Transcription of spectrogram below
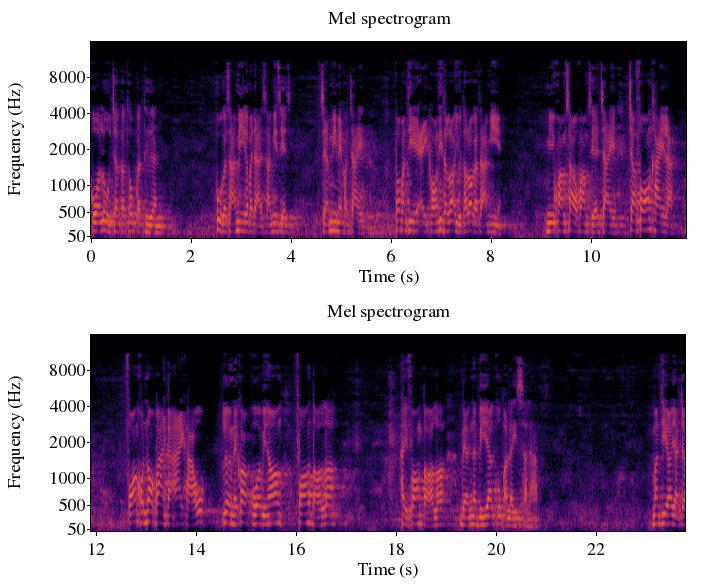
กลัวลูกจะกระทบกระเทือนพูดกับสามีก็ไม่ได้ สามีเสียสามีไม่เข้าใจ เพราะบางทีไอ้ของที่ทะเลาะอยู่ทะเลาะกับสามี มีความเศร้าความเสียใจ จะฟ้องใครล่ะ ฟ้องคนนอกบ้านก็อายเขา เรื่องในครอบครัวพี่น้อง ฟ้องต่อรอให้ฟ้องต่อรอแบบนบียากุบอะลัยสลามบางทีเราอยากจะ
